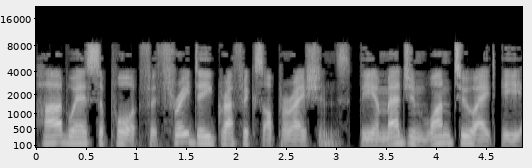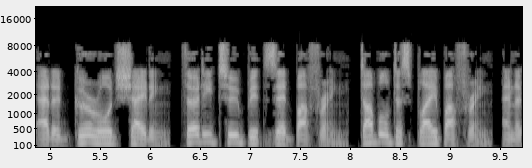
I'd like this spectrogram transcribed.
hardware support for 3D graphics operations. The Imagine 128E added Gouraud shading, 32-bit Z buffering, double display buffering, and a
